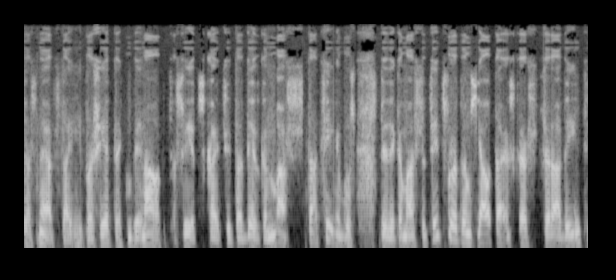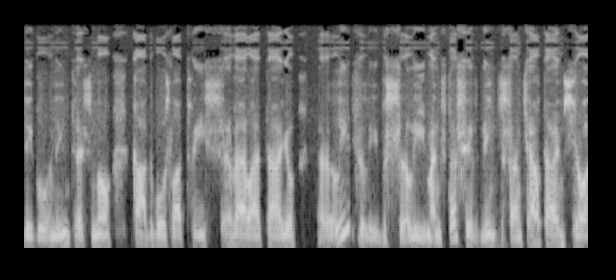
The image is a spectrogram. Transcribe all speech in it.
tas neatstāja īpaši ietekmi. Vienalga, tas vietu skaits ir diezgan mazs. Tā cīņa būs pietiekami mazs. Cits, protams, jautājums, kas rada intrigu un interesi no kāda būs Latvijas vēlētāju līdzdalības līmenis. Tas ir interesants jautājums, jo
